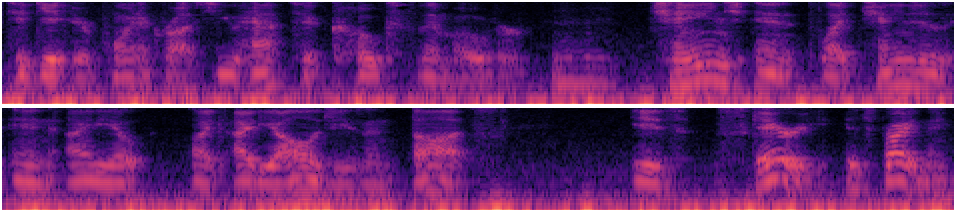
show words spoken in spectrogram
to get your point across you have to coax them over Mm-hmm. change in like changes in ideo- like ideologies and thoughts is scary it's frightening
